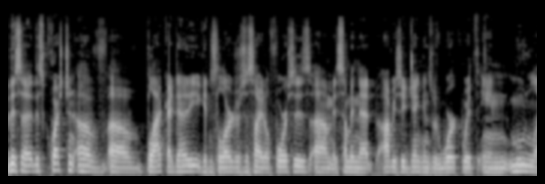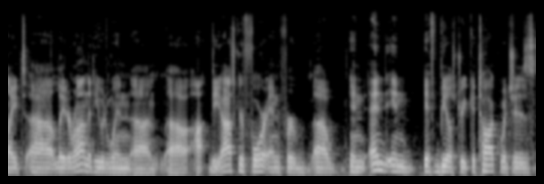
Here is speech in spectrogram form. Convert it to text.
this uh, this question of uh, black identity against larger societal forces um, is something that obviously Jenkins would work with in Moonlight uh, later on that he would win um, uh, the Oscar for and for uh, in and in If Beale Street Could Talk, which is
